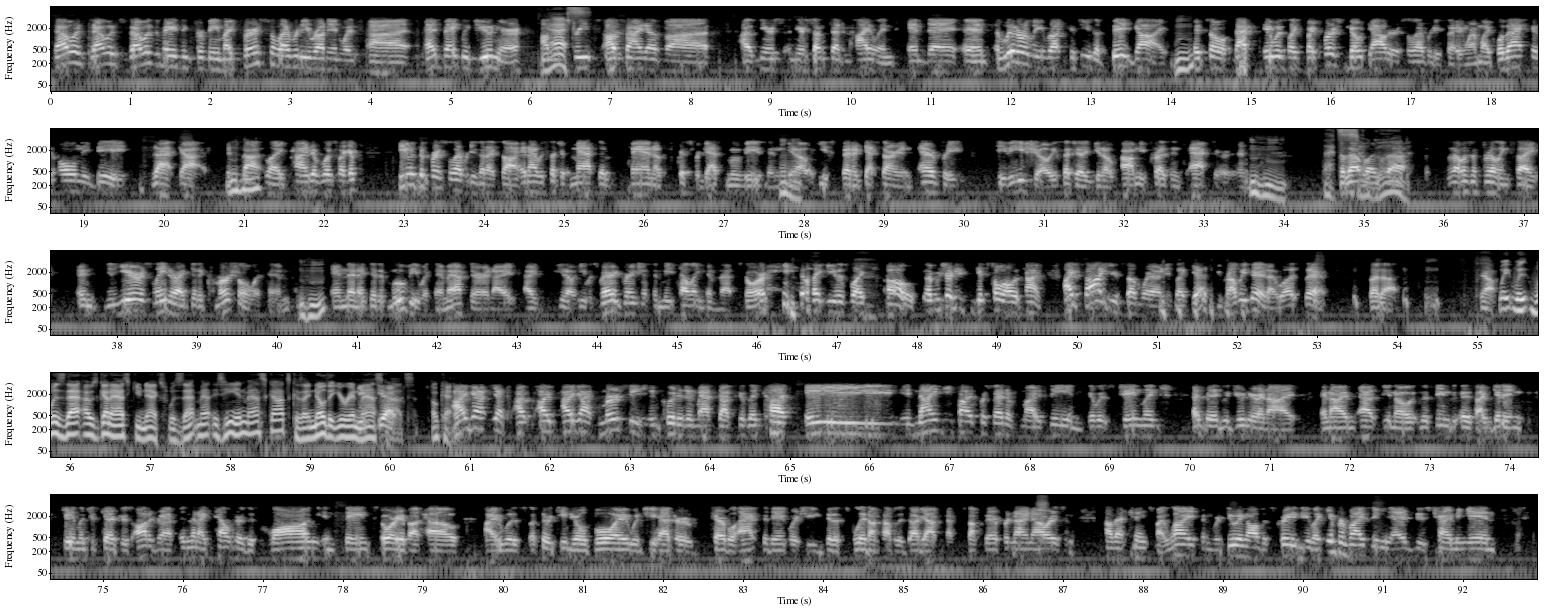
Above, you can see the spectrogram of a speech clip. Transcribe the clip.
That was that was that was amazing for me. My first celebrity run-in was uh, Ed Begley Jr. on Yes. the streets outside of uh, uh, near near Sunset and Highland, and uh, and literally run because he's a big guy, Mhm. and so that it was like my first no doubter celebrity sighting where I'm like, well, that can only be that guy. It's Mhm. not like kind of looks like a. He was the first celebrity that I saw, and I was such a massive fan of Christopher Guest movies, and Mhm. you know he's been a guest star in every TV show. He's such a you know omnipresent actor, and Mm-hmm. That's so so, that was good. uh, that was a thrilling sight. And years later, I did a commercial with him, mm-hmm. and then I did a movie with him after. And I, I, you know, he was very gracious in me telling him that story. like he was like, "Oh, I'm sure he gets told all the time. I saw you somewhere," and he's like, "Yes, you probably did. I was there." But uh, yeah, Wait, was, was that? I was gonna ask you next. Was that? Ma- is he in mascots? Because I know that you're in Ye- mascots. Okay. I got yes, I, I, I got Mercy included in mascots because they cut 80, 95 percent of my scene. It was Jane Lynch and Begley Jr. and I, and I'm at you know the scene is I'm getting Jane Lynch's character's autograph, and then I tell her this long, insane story about how I was a 13 year old boy when she had her terrible accident where she did a split on top of the dugout and got stuck there for nine hours, and how that changed my life. And we're doing all this crazy, like improvising. Ed is chiming in,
